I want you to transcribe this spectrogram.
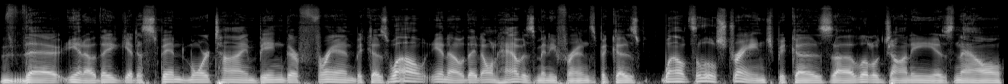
The you know they get to spend more time being their friend because well you know they don't have as many friends because well it's a little strange because uh, little Johnny is now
